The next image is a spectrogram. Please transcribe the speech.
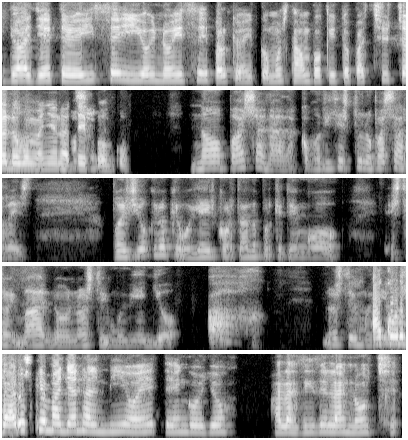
Yo ayer te hice y hoy no hice porque hoy como está un poquito pachucho, luego mañana te pongo. No pasa nada, como dices tú, no pasa res. Pues yo creo que voy a ir cortando porque tengo, estoy mal, no, no estoy muy bien yo. ¡Ah! No estoy muy Acordaros que mañana el mío, ¿eh? Tengo yo. A las 10 de la noche.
